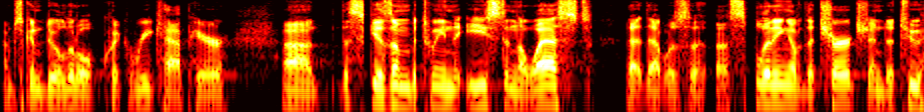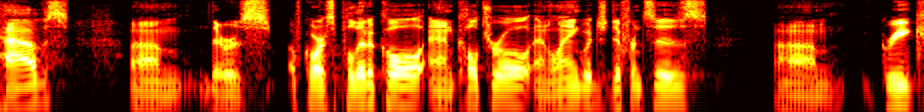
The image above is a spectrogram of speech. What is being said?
I'm just going to do a little quick recap here. Uh, the schism between the East and the West, that, that was a, a splitting of the church into two halves. Um, there was, of course, political and cultural and language differences. Um, Greek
